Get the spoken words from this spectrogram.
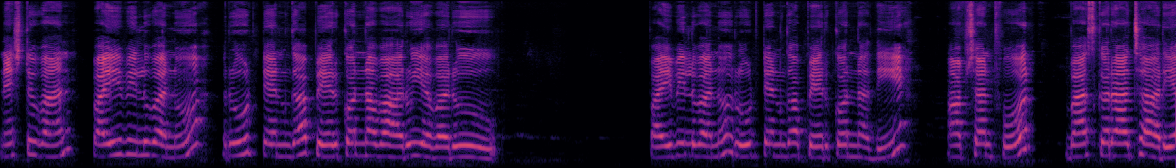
Next one pi విలువను రూట్ టెన్గా పేర్కొన్నవారు ఎవరు? పై విలువను రూట్ టెన్గా పేర్కొన్నది option four Bhaskaracharya.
